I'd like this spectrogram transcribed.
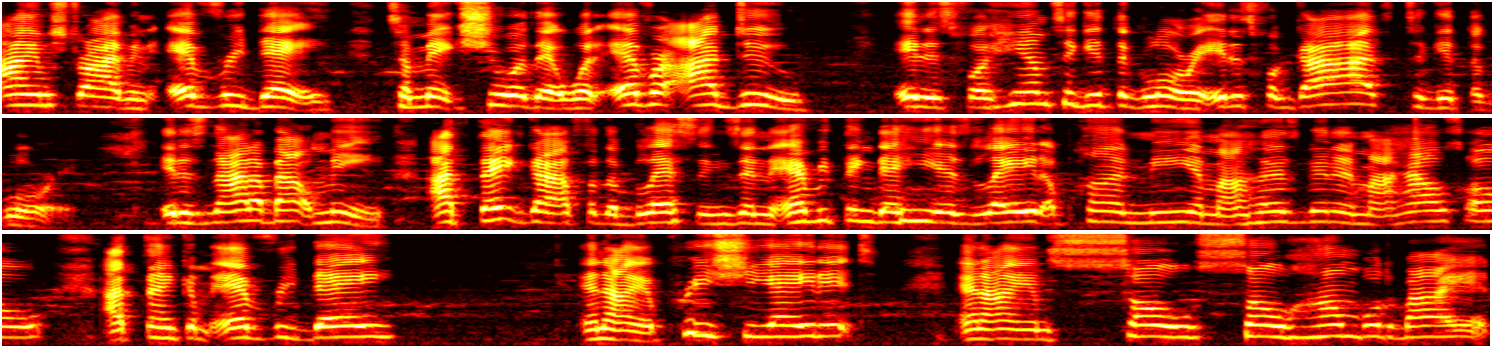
I am striving every day to make sure that whatever I do, it is for him to get the glory. It is for God to get the glory. It is not about me. I thank God for the blessings and everything that He has laid upon me and my husband and my household. I thank Him every day and I appreciate it and I am so, so humbled by it.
